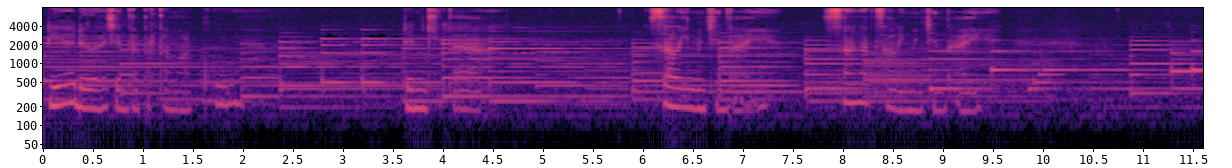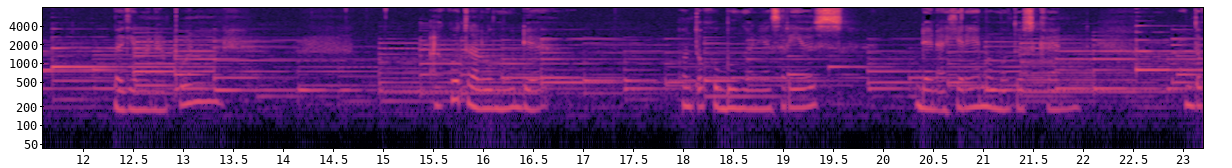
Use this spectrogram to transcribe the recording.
Dia adalah cinta pertamaku, dan kita saling mencintai, sangat saling mencintai. Bagaimanapun, aku terlalu muda untuk hubungannya serius, dan akhirnya memutuskan untuk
